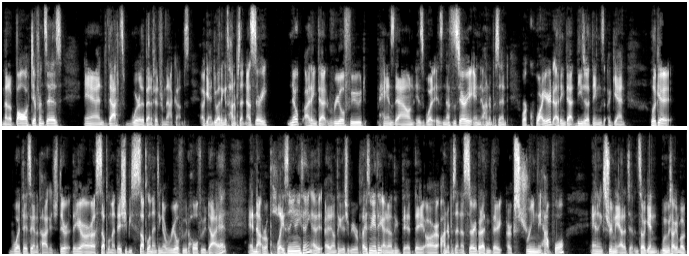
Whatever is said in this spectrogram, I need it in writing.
metabolic differences, and that's where the benefit from that comes. Again, do I think it's 100% necessary? Nope. I think that real food, hands down, is what is necessary and 100% required. I think that these are things, again, look at what they say on the package. They're, they are a supplement. They should be supplementing a real food, whole food diet and not replacing anything. I, I don't think they should be replacing anything. I don't think that they are 100% necessary, but I think they are extremely helpful and extremely additive. And so again, when we're talking about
